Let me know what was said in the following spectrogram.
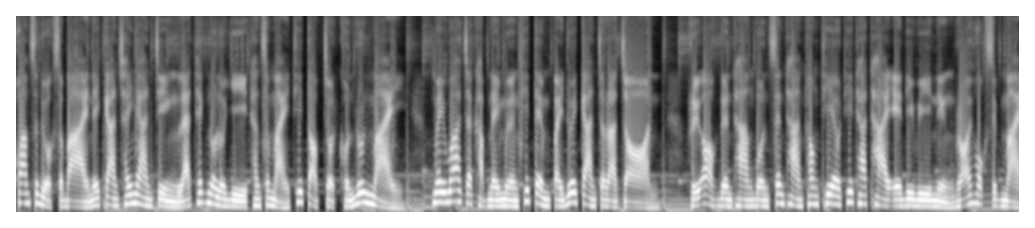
ความสะดวกสบายในการใช้งานจริง และเทคโนโลยีทันสมัยที่ตอบโจทย์คนรุ่นใหม่ ไม่ว่าจะขับในเมืองที่เต็มไปด้วยการจราจร หรือออกเดินทางบนเส้นทางท่องเที่ยวที่ท้าทาย ADV 160 ใหม่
